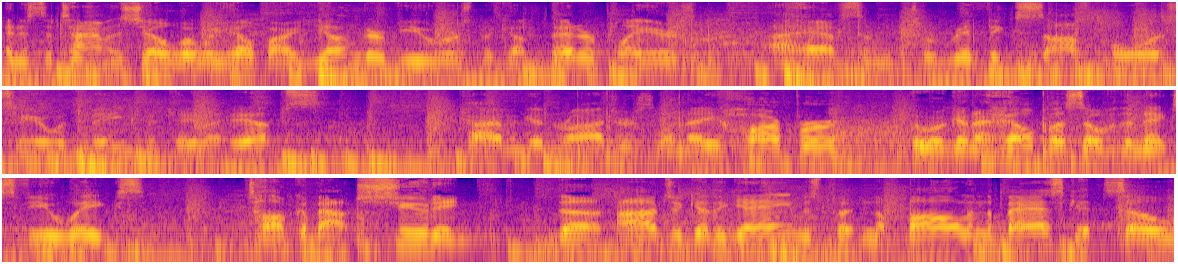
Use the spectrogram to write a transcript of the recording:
and it's the time of the show where we help our younger viewers become better players. I have some terrific sophomores here with me Makayla Epps, Kyvin Goodin Rogers, Linnae Harper, who are going to help us over the next few weeks talk about shooting. The object of the game is putting the ball in the basket, so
